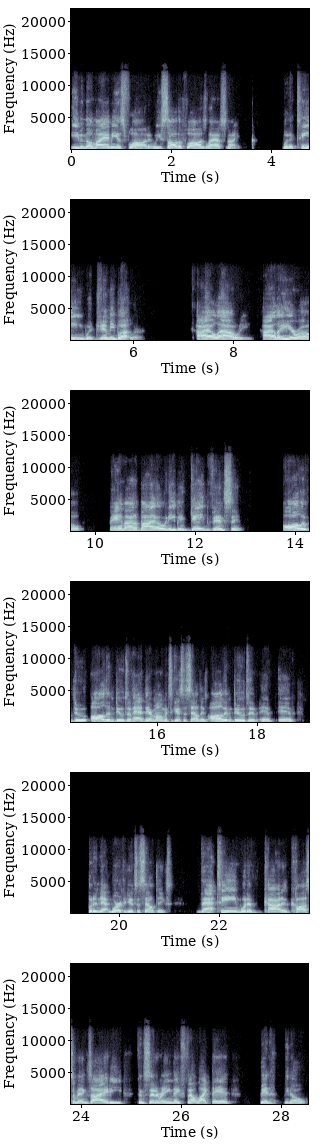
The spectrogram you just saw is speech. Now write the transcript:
even though Miami is flawed, and we saw the flaws last night, but a team with Jimmy Butler, Kyle Lowry, Tyler Herro, Bam Adebayo, and even Gabe Vincent, all of do all them dudes have had their moments against the Celtics. All them dudes have, have, have put in that work against the Celtics that team would have kind of caused some anxiety considering they felt like they had been, you know,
